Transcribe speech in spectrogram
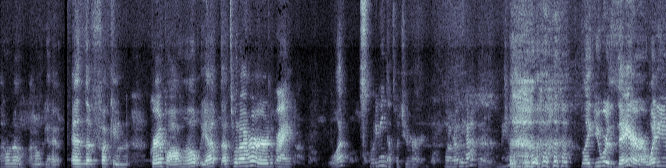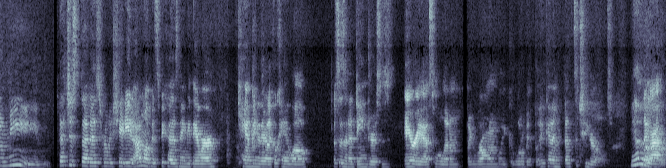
I don't know. I don't get it. And the fucking grandpa. Oh, yep, that's what I heard. Right. What? What do you mean? That's what you heard? What really happened, man? like you were there. What do you mean? That's just that is really shady. I don't know if it's because maybe they were camping and they're like, okay, well, this isn't a dangerous area, so we'll let them like roam like a little bit. But again, that's a two year old. Yeah.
